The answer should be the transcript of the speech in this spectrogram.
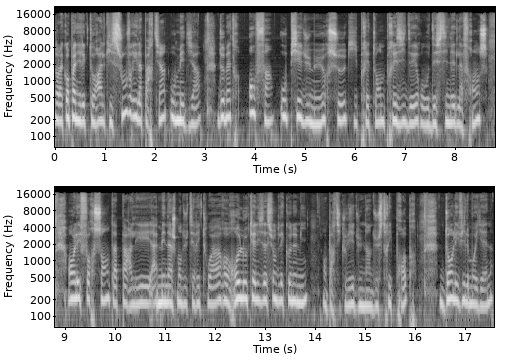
Dans la campagne électorale qui s'ouvre, il appartient aux médias de mettre enfin au pied du mur ceux qui prétendent présider aux destinées de la France en les forçant à parler aménagement du territoire, relocalisation de l'économie, en particulier d'une industrie propre, dans les villes moyennes,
